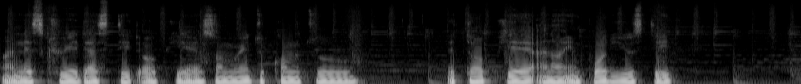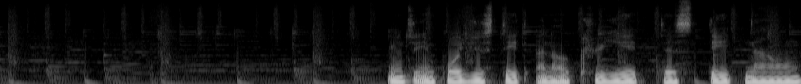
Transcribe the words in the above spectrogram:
And let's create that state up here. So i'm going to come to the top here and i'll import use state I'm going to import use state and I'll create the state now.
